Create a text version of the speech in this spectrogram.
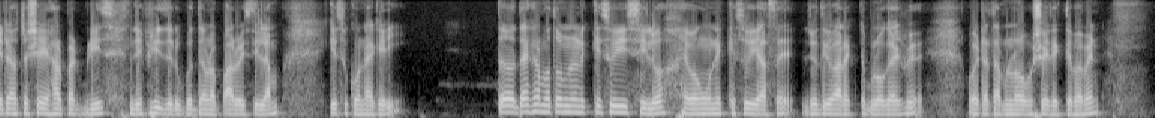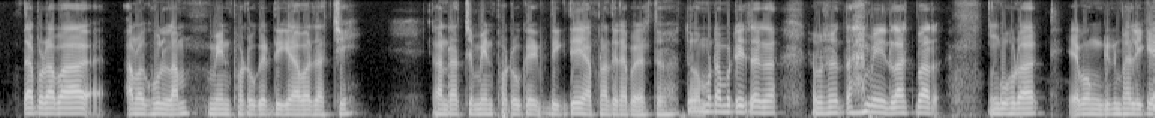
এটা হচ্ছে সেই হারপাট ব্রিজ, যে ব্রিজের উপর দিয়ে আমরা পার হয়েছিলাম কিছুক্ষণ আগেই। তো দেখার মতন অনেক কিছুই ছিল এবং অনেক কিছুই আছে, যদিও আরেকটা ব্লগ আসবে, ওইটাতে আপনারা অবশ্যই দেখতে পাবেন। তারপর আবার আমরা ঘুরলাম মেন ফটকের দিকে আবার যাচ্ছি। কারণ হচ্ছে মেন ফটকের দিক দিয়ে আপনাদের আবার আসতে হয়। তো মোটামুটি জায়গা আমি লাস্টবার ঘোড়া এবং গ্রিন ভ্যালিকে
